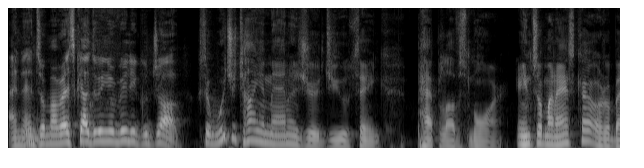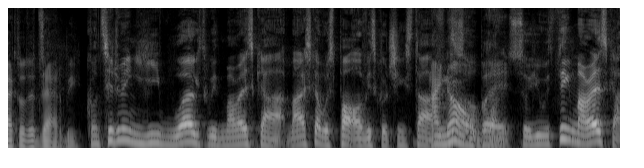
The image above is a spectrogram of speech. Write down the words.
And Enzo Maresca doing a really good job. So, which Italian manager do you think Pep loves more, Enzo Maresca or Roberto De Zerbi? Considering he worked with Maresca, Maresca was part of his coaching staff. I know, but- point. so you would think Maresca,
